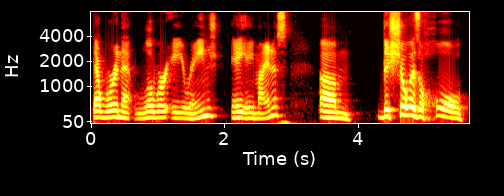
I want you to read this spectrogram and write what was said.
that were in that lower A range, A, A minus, um, the show as a whole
